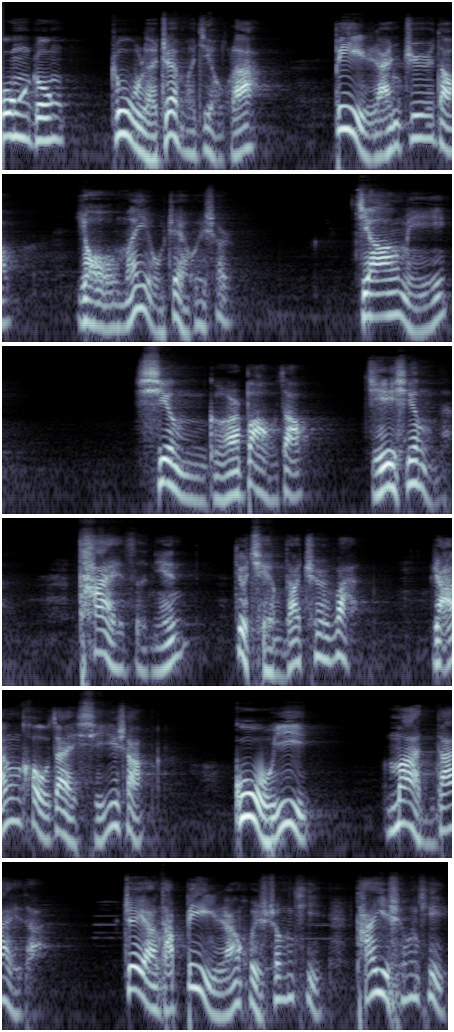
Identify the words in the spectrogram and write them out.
宫中住了这么久了，必然知道有没有这回事儿。江米性格暴躁，急性子，太子您就请他吃饭。”然后在席上故意慢待他，这样他必然会生气。他一生气，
